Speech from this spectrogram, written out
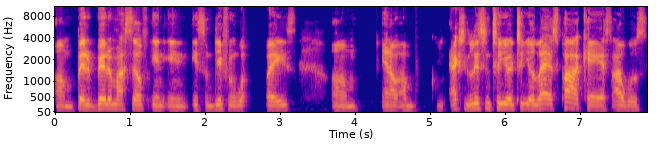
um better better myself in in in some different ways. Um, and I, am actually listening to your to your last podcast. I was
